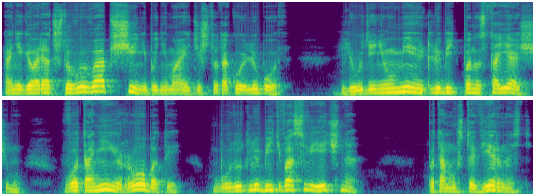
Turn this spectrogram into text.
они говорят, что вы вообще не понимаете, что такое любовь. Люди не умеют любить по-настоящему. Вот они, роботы, будут любить вас вечно. Потому что верность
